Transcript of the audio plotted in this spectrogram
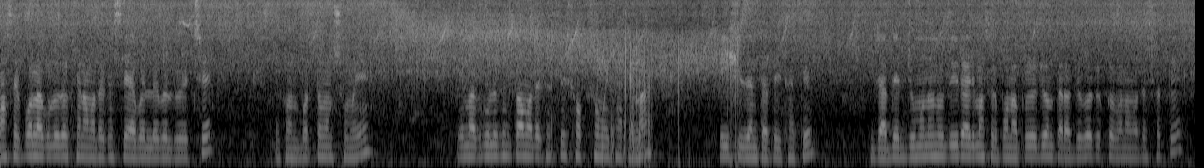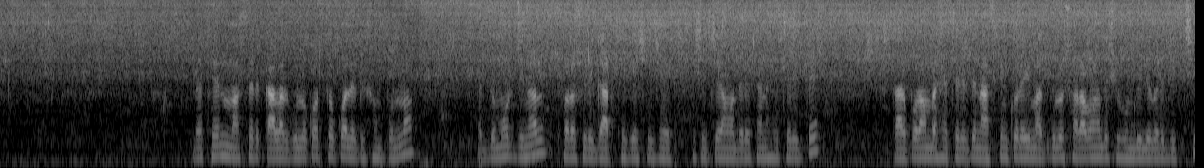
মাছের পোলাগুলো দেখেন আমাদের কাছে অ্যাভেলেবেল রয়েছে। এখন বর্তমান সময়ে এই মাছগুলো কিন্তু আমাদের কাছে সব সময় থাকে না। এই সিজনটাতেই থাকে। যাদের যমুনা নদীর আর মাছের পোনা প্রয়োজন, তারা যোগাযোগ করবেন আমাদের সাথে। দেখেন মাছের কালারগুলো কত কোয়ালিটি সম্পূর্ণ। একদম অরিজিনাল সরাসরি গাঠ থেকে এসেছে এসেছে আমাদের এখানে হ্যাচারিতে তারপর আমরা হ্যাচারিতে নার্সিং করে এই মাছগুলো সারা বাংলাদেশে হোম ডেলিভারি দিচ্ছি।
